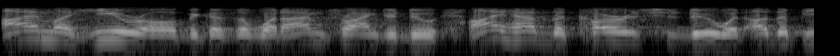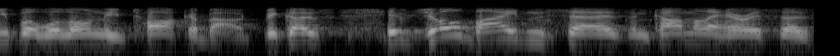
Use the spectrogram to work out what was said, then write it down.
I'm a hero because of what I'm trying to do. I have the courage to do what other people will only talk about. Because if Joe Biden says and Kamala Harris says,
